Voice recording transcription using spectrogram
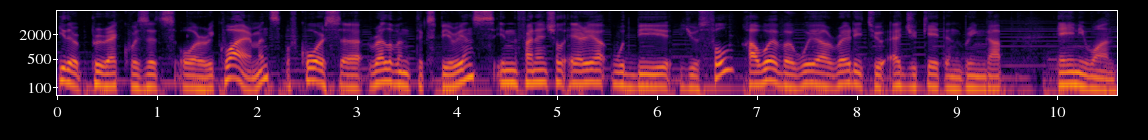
either prerequisites or requirements, of course, uh, relevant experience in the financial area would be useful. However, we are ready to educate and bring up anyone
